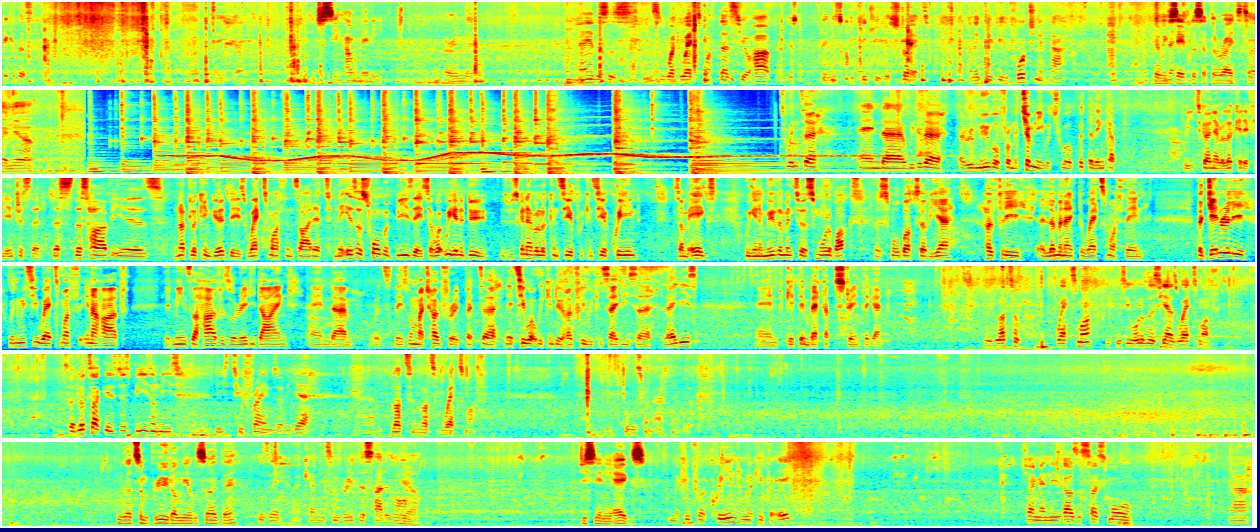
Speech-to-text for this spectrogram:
Check at this. There you go. You can just see how many are in there. Hey, this is this is what wax moth does to your hive. They just they just completely destroy it. I think we've been fortunate now. That we've That- saved this at the right time, yeah. Winter, and uh, we did a, a removal from a chimney, which we'll put the link up for you to go and have a look at if you're interested. This this hive is not looking good. There's wax moth inside it. And there is a swarm of bees there. So what we're going to do is we're just going to have a look and see if we can see a queen, some eggs. We're going to move them into a smaller box, a small box over here. Hopefully eliminate the wax moth then. But generally, when we see wax moth in a hive, it means the hive is already dying and um, there's not much hope for it but uh, let's see what we can do. Hopefully we can save these uh, ladies and get them back up to strength again. There's lots of wax moth. You can see all of this here is wax moth. So it looks like there's just bees on these these two frames over here. Um, lots and lots of wax moth. Let's pull this one out and have a look We got some brood on the other side there. Is there? Okay, and there's some brood this side as well. Yeah. Do you see any eggs? I'm looking for a queen, I'm looking for eggs. Show man, these guys are so small. Uh,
